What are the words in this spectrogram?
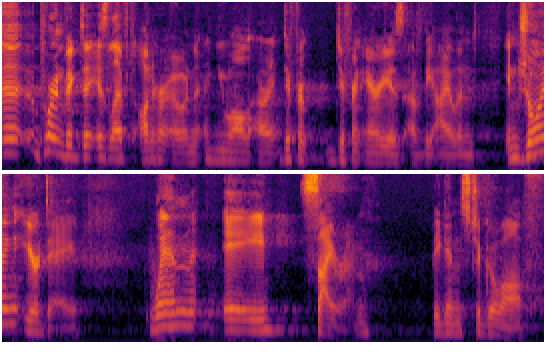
uh, poor Invicta is left on her own, and you all are at different different areas of the island, enjoying your day, when a siren begins to go off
